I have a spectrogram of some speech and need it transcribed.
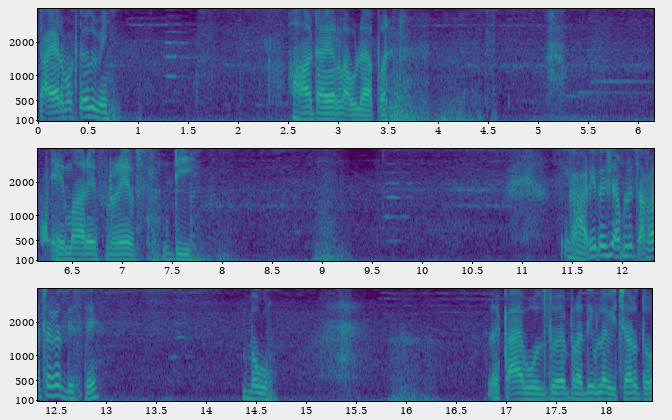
टायर बघताय तुम्ही? हा टायर लावला आपण. M R F Revz D गाडी तशी आपली चकाचकच दिसते. बघू. काय बोलतोय प्रदीपला विचारतो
